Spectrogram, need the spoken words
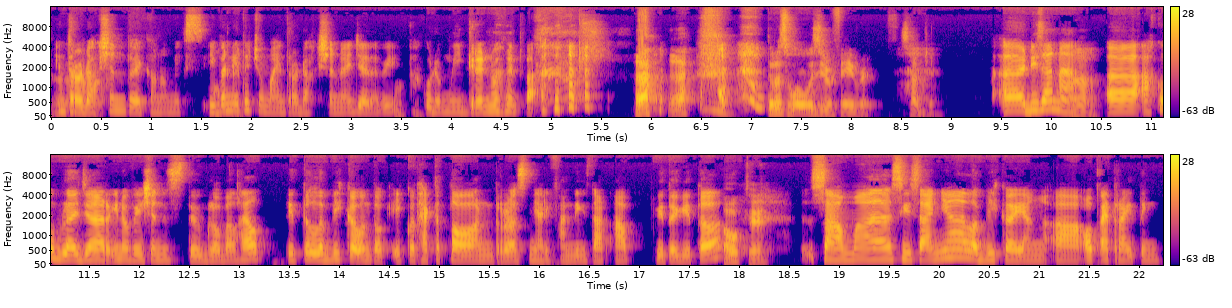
Introduction to Economics. Even Oke. itu cuma introduction aja tapi Oke. aku udah migrain banget, Pak. Terus what was your favorite subject? Eh, di sana Ah, eh, aku belajar innovations to global health itu lebih ke untuk ikut hackathon terus nyari funding startup gitu-gitu. Oke, Sama sisanya lebih ke yang eh, op-ed writing.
